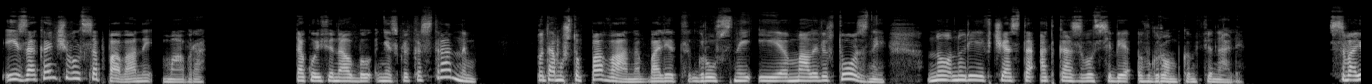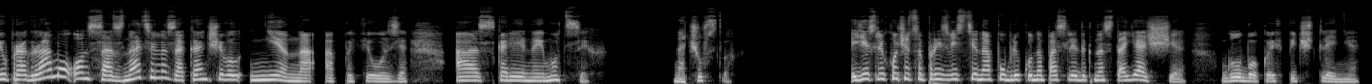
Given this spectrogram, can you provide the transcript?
и заканчивался Паваной Мавра. Такой финал был несколько странным, потому что Павана — балет грустный и маловиртуозный, но Нуреев часто отказывал себе в громком финале. Свою программу он сознательно заканчивал не на апофеозе, а скорее на эмоциях, на чувствах. Если хочется произвести на публику напоследок настоящее глубокое впечатление,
